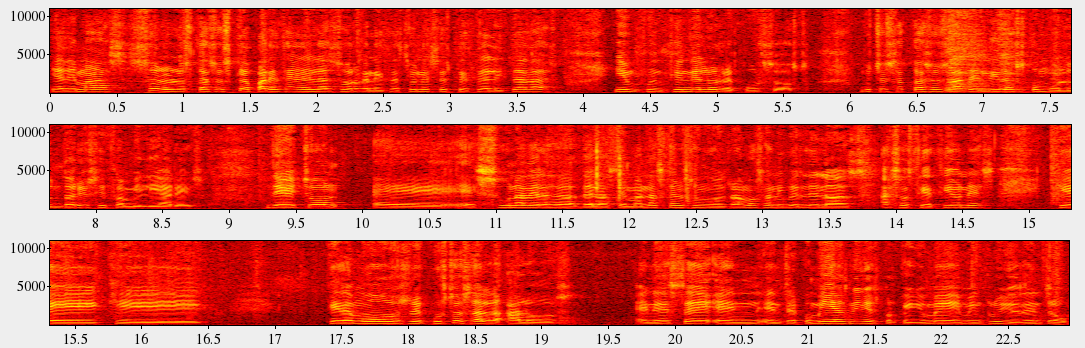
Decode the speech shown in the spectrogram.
y además solo los casos que aparecen en las organizaciones especializadas y en función de los recursos. Muchos casos atendidos con voluntarios y familiares. De hecho, eh, es una de las, de las que nos encontramos a nivel de las asociaciones que, que, damos recursos a, a los, en ese, en- entre comillas, niños, porque yo me incluyo dentro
